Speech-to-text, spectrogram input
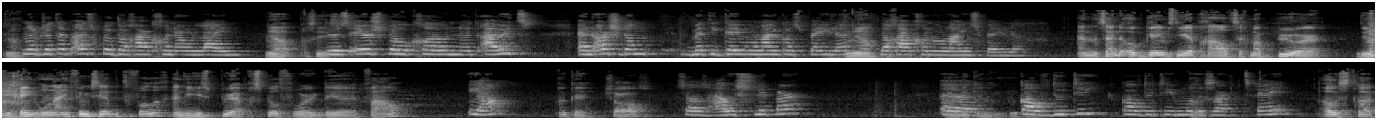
ja, En als ik dat heb uitgespeeld, dan ga ik gewoon naar online. ja precies. Dus eerst speel ik gewoon het uit. En als je dan met die game online kan spelen, Ja. dan ga ik gewoon online spelen. En zijn er ook games die je hebt gehaald, zeg maar puur, dus die geen online functie hebben toevallig? En die je puur hebt gespeeld voor de verhaal? Ja, Oké. Zoals? zoals House Flipper. Oh, Eh. Call of Duty. Call of Duty Modern Oh, Warfare 2. Oh, strak.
